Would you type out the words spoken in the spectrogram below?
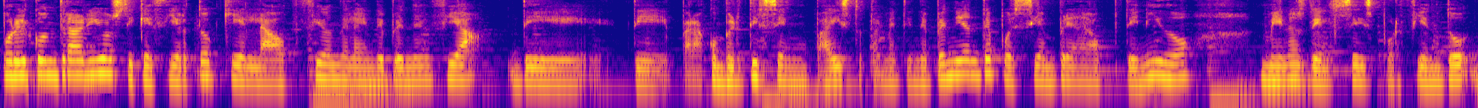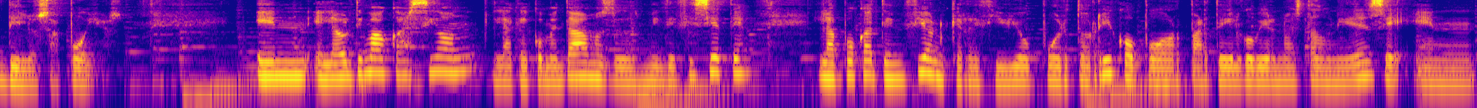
Por el contrario, sí que es cierto que la opción de la independencia de, para convertirse en un país totalmente independiente pues siempre ha obtenido menos del 6% de los apoyos. En, la última ocasión, la que comentábamos de 2017, la poca atención que recibió Puerto Rico por parte del gobierno estadounidense en,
